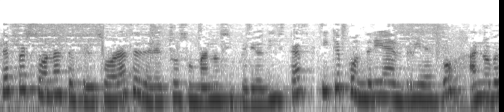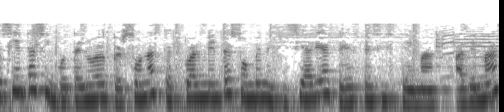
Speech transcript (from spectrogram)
de Personas Defensoras de Derechos Humanos y Periodistas y que pondría en riesgo a 959 personas que actualmente son beneficiarias de este sistema. Además,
